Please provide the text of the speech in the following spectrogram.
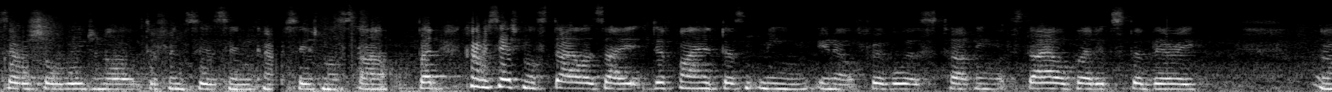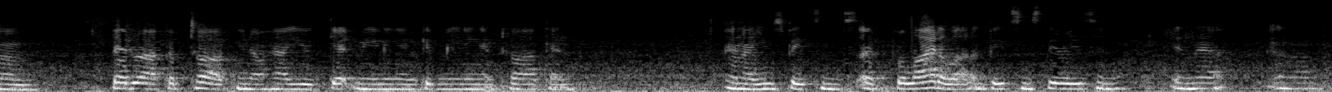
social, regional differences in conversational style. But conversational style, as I define it, doesn't mean, you know, frivolous talking with style, but it's the very um, bedrock of talk, you know, how you get meaning and give meaning and talk. And, and I use Bateson's, I've relied a lot on Bateson's theories in, in that. Um,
